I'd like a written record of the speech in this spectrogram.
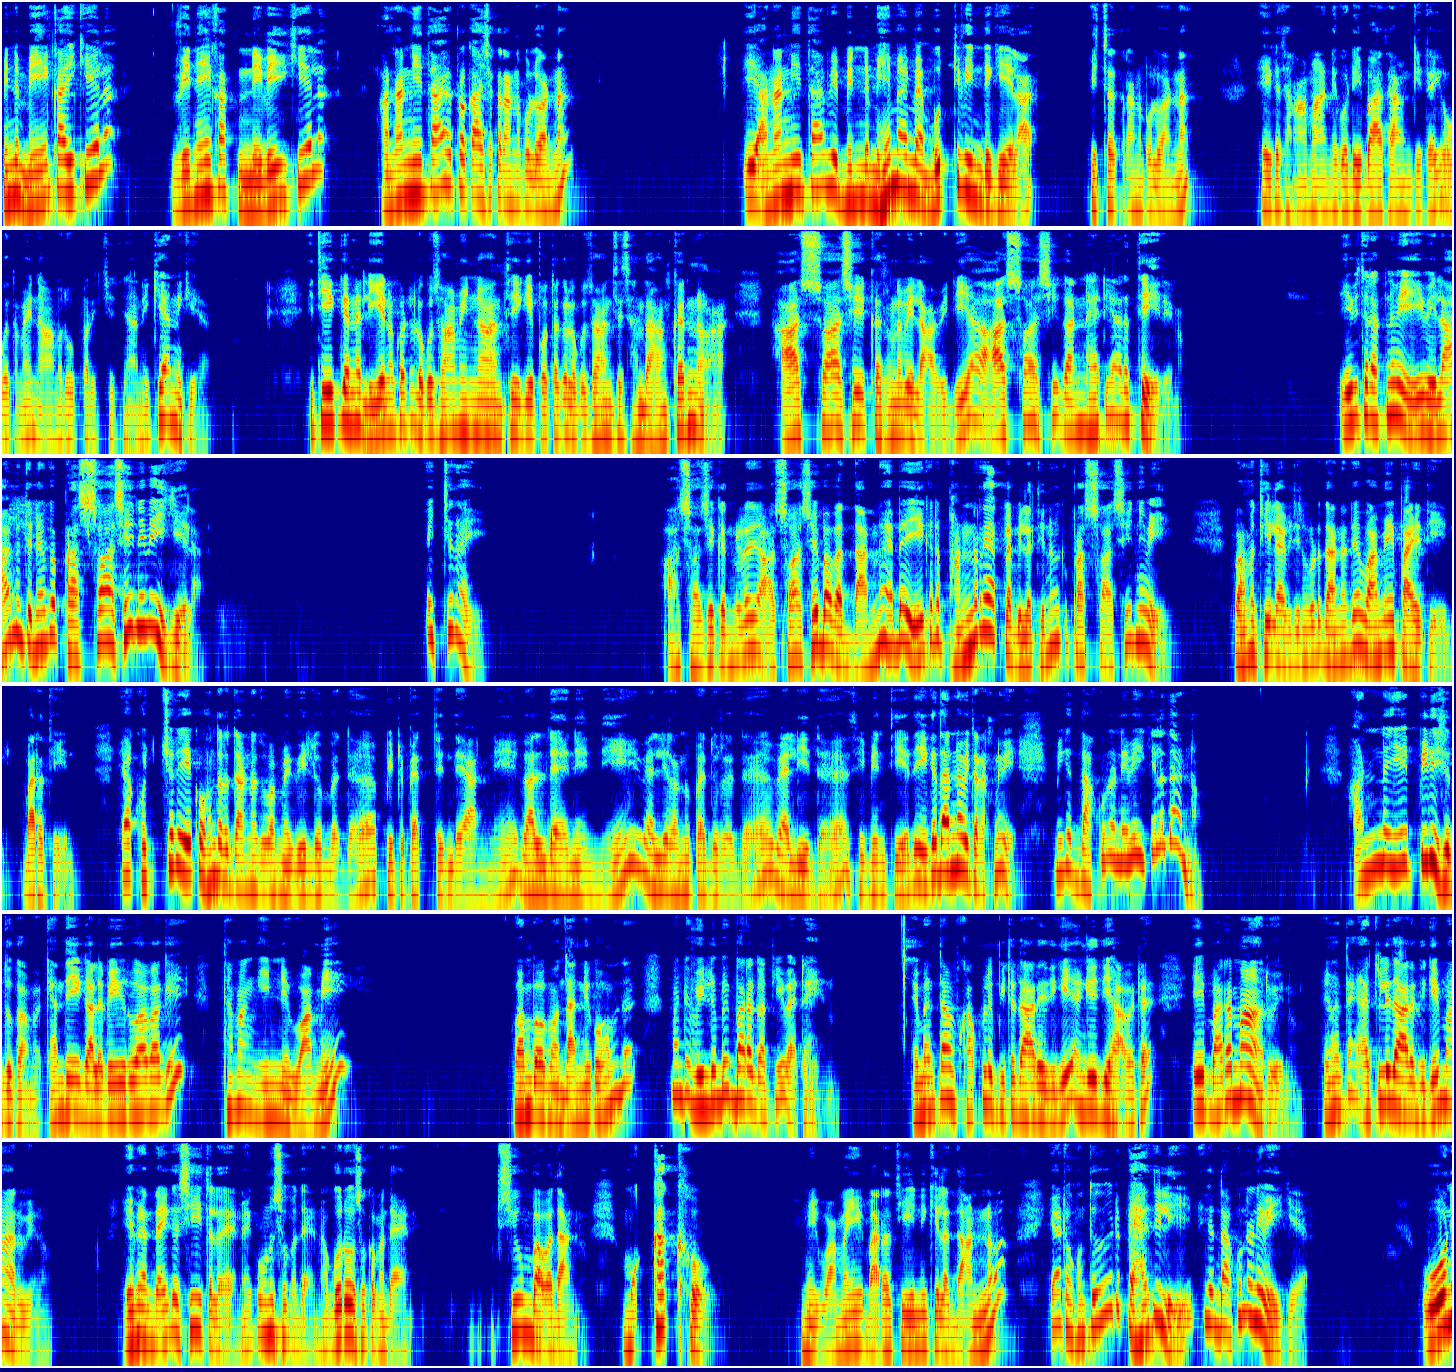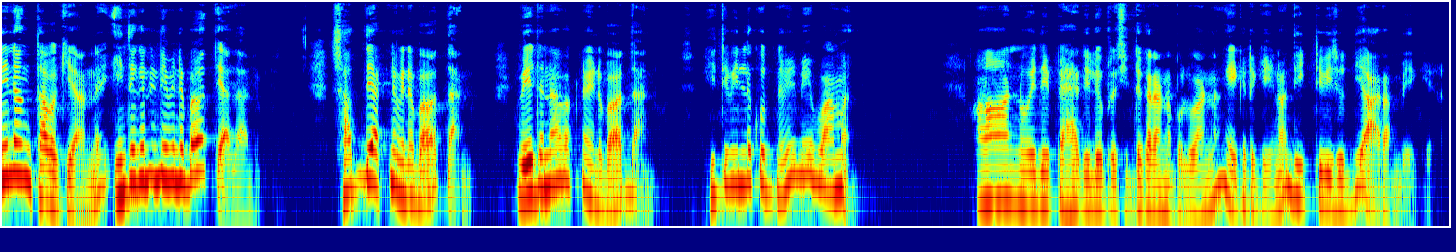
මෙන්න මේකයි කියලා වෙන එකක් නෙවෙයි කියලා අනන්‍යතාවය ප්‍රකාශ කරන්න පුළුවන් නම් ඒ අනන්‍යතාවය මෙන්න මෙහෙමයි මම බුද්ධි විඳ කියලා විස්තර කරන්න පුළුවන් නම් ඒක සාමාන්‍ය කොටේ භාෂාවෙන් කියතයි ඕක තමයි නාම රූප පරිච්ඡේද ඥානය කියන්නේ කියලා. ඉතින් ඒක ගැන ලියනකොට ලොකු ස්වාමීන් වහන්සේගේ පොතක ලොකු සාංශය සඳහන් කරනවා ආස්වාසය කරන වෙලාවේදී ආස්වාසය ගන්න හැටි අර තේරෙනවා. ඒ විතරක් නෙවෙයි මේ වෙලාවෙම තැනක ප්‍රස්වාසය නෙවෙයි කියලා. එච්චරයි. ආස්වාසය කරනකොට ආස්වාසයේ බව දන්නවා හැබැයි ඒකට පන්නරයක් ලැබිලා තියෙනවා ඒක ප්‍රස්වාසය නෙවෙයි. වම තියලා ඇවිදිනකොට දන්නද වමේ පය තියෙන්නේ බර තියෙන්නේ. එයා කොච්චර ඒක හොඳට දන්නද වමේ විලුඹද පිටපැත්තෙන්ද යන්නේ ගල් දෑනෙන්නේ වැලි ලනු පැදුරද වැලිද සිමෙන්තියද ඒක දන්නව විතරක් නෙවෙයි. මේක දකුණ නෙවෙයි කියලා දන්නවා. අන්න මේ පිරිසුදුකම කැඳේ ගල බේරුවා වගේ Taman ඉන්නේ වමේ වම් බව මම දන්නේ කොහොමද? මන්ට විලුඹේ බර ගතිය වැටහෙනවා. එහෙම නැත්නම් කකුලේ පිට ධාරයේ දිගේ ඇඟිලි දිහාවට ඒ බර මාරු වෙනවා. එහෙම නැත්නම් ඇතුලේ දාර දිගේ මාරු වෙනවා. එහෙම නැත්නම් ඒක සීතල දැනෙනවා. ඒක උණුසුම දැනෙනවා. ගොරෝසුකම දැනෙනවා. සියුම් බව දාන්න. මොකක් හෝ මේ වමේ බර තියෙන කියලා දන්නෝ එයාට හොඳට පැහැදිලි මේක දකුණ නෙවෙයි කියලා. ඕනේ නම් තව කියන්නේ ඉඳගෙන නෙවෙන බවත් එයා දන්නවා. සද්දයක් නෙවෙන බවත් දන්නවා. වේදනාවක් නෙවෙන බවත් දන්නවා. හිතවිල්ලකුත් නෙවෙයි මේ වම. ආන් ඔය දෙය පැහැදිලිව ප්‍රසිද්ධ කරන්න පුළුවන් නම් ඒකට කියනවා ditthi visuddhi ආරම්භය කියලා.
